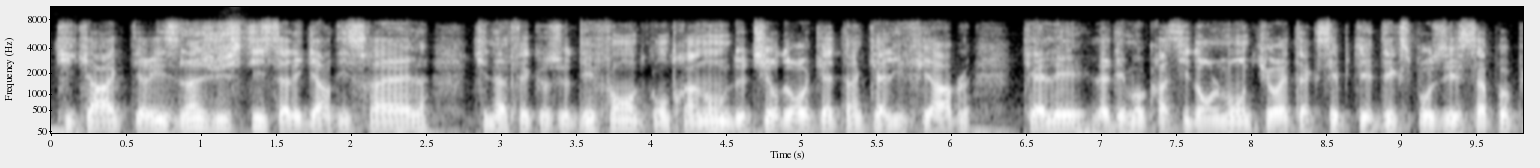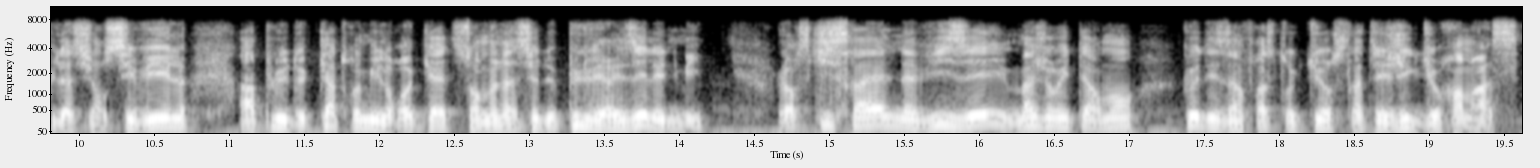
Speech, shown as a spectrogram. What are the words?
qui caractérisent l'injustice à l'égard d'Israël, qui n'a fait que se défendre contre un nombre de tirs de roquettes inqualifiables. Quelle est la démocratie dans le monde qui aurait accepté d'exposer sa population civile à plus de 4000 roquettes sans menacer de pulvériser l'ennemi? lorsqu'Israël n'a majoritairement que des infrastructures stratégiques du Hamas.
